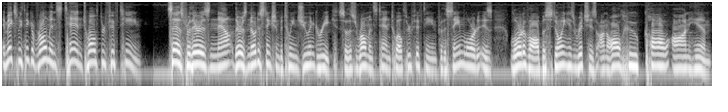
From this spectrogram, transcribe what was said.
It makes me think of Romans 10 12 through 15 It says, For there is now there is no distinction between Jew and Greek. So this is Romans 10, 12 through 15. For the same Lord is Lord of all, bestowing his riches on all who call on him.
